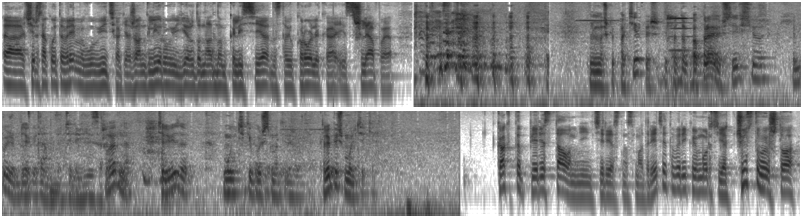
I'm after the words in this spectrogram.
А, через какое-то время вы увидите, как я жонглирую, еду на одном колесе, достаю кролика из шляпы. Немножко потерпишь, и потом поправишься, и все. И будешь бегать. Там телевизор. Ладно? Телевизор? Мультики будешь смотреть. Любишь мультики? Как-то перестало мне интересно смотреть этого Рика и Морти. Я чувствую, что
